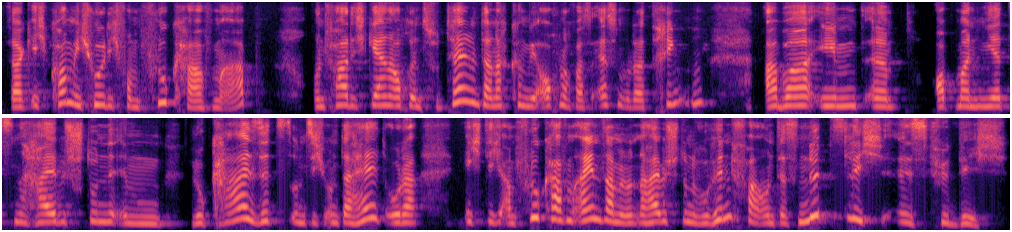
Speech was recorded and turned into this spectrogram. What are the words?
sag ich, komm, ich hole dich vom Flughafen ab und fahre dich gerne auch ins Hotel und danach können wir auch noch was essen oder trinken. Aber eben, äh, ob man jetzt eine halbe Stunde im Lokal sitzt und sich unterhält oder ich dich am Flughafen einsammle und eine halbe Stunde wohin fahre und das nützlich ist für dich.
